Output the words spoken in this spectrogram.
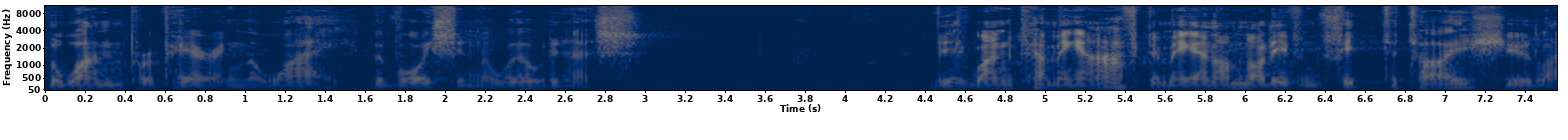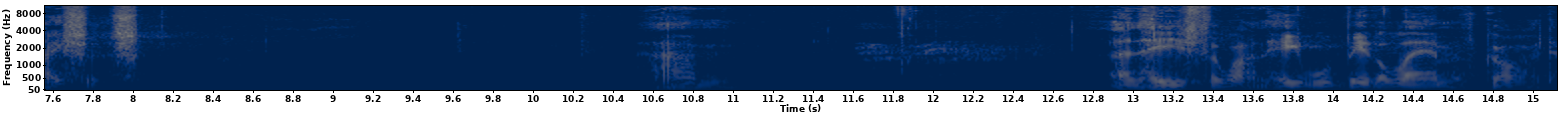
the one preparing the way, the voice in the wilderness. There's one coming after me, and I'm not even fit to tie his shoelaces. Um, and he's the one, he will be the Lamb of God.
